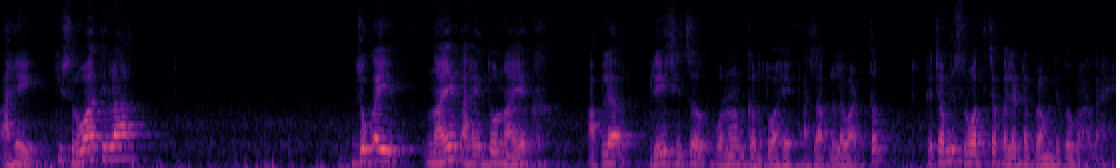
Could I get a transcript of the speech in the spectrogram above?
आहे की सुरुवातीला जो काही नायक आहे तो नायक आपल्या प्रेयशीचं वर्णन करतो आहे असं आपल्याला वाटतं. त्याच्यामध्ये सुरुवातीच्या पहिल्या टप्प्यामध्ये तो भाग आहे.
